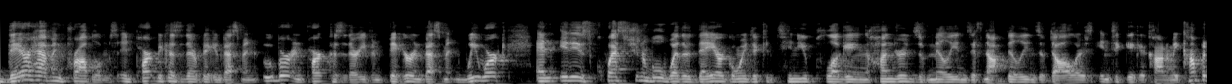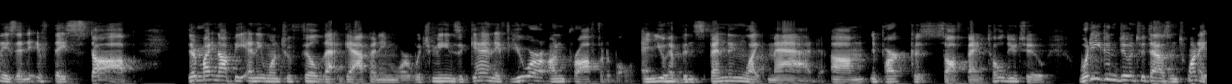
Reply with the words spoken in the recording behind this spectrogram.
they're having problems in part because of their big investment in Uber, in part because of their even bigger investment in WeWork. And it is questionable whether they are going to continue plugging hundreds of millions, if not billions of dollars into gig economy companies. And if they stop, there might not be anyone to fill that gap anymore, which means, again, if you are unprofitable and you have been spending like mad, um, in part because SoftBank told you to, what are you going to do in 2020?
